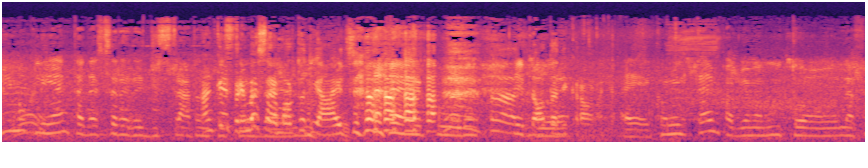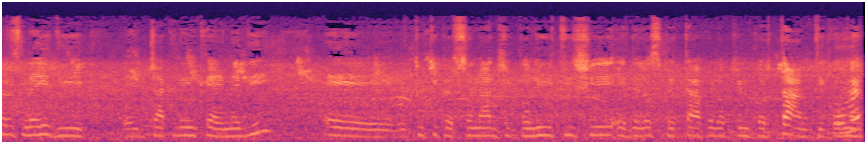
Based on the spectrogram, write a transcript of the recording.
primo Oh. cliente ad essere registrato. Anche il primo a essere morto di AIDS. Eppure, Ah, eppure. Nota di cronaca. Eh, con il tempo abbiamo avuto la First Lady eh, Jacqueline Kennedy e tutti i personaggi politici e dello spettacolo più importanti come,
